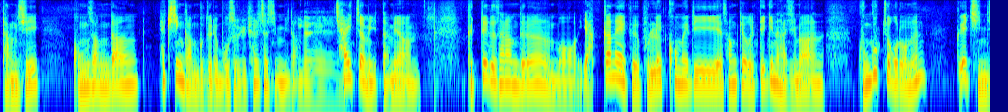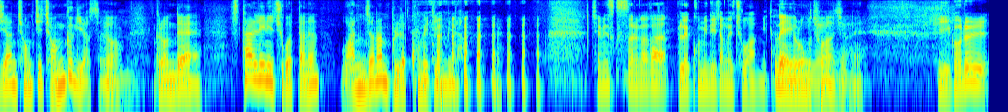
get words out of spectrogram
당시 공산당 핵심 간부들의 모습이 펼쳐집니다. 네. 차이점이 있다면 그때 그 사람들은 뭐 약간의 그 블랙 코미디의 성격을 띠긴 하지만 궁극적으로는 꽤 진지한 정치 정극이었어요. 음. 그런데 스탈린이 죽었다는 완전한 블랙 코미디입니다. 최민석 소설가가 블랙 코미디 장르 좋아합니다. 네, 이런 거 예. 좋아하죠. 네. 이거를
